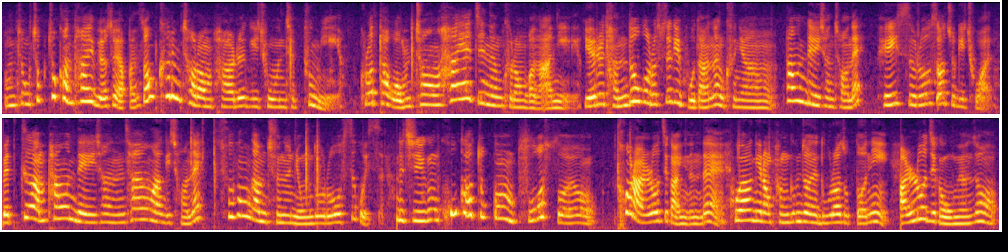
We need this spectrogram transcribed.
엄청 촉촉한 타입이어서 약간 선크림처럼 바르기 좋은 제품이에요. 그렇다고 엄청 하얘지는 그런 건 아니에요. 얘를 단독으로 쓰기보다는 그냥 파운데이션 전에 베이스로 써주기 좋아요. 매트한 파운데이션 사용하기 전에 수분감 주는 용도로 쓰고 있어요. 근데 지금 코가 조금 부었어요. 털 알러지가 있는데 고양이랑 방금 전에 놀아줬더니 알러지가 오면서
